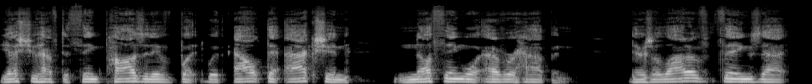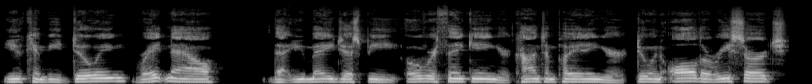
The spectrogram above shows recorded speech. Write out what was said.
Yes, you have to think positive, but without the action, nothing will ever happen. There's a lot of things that you can be doing right now that you may just be overthinking, you're contemplating, you're doing all the research,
